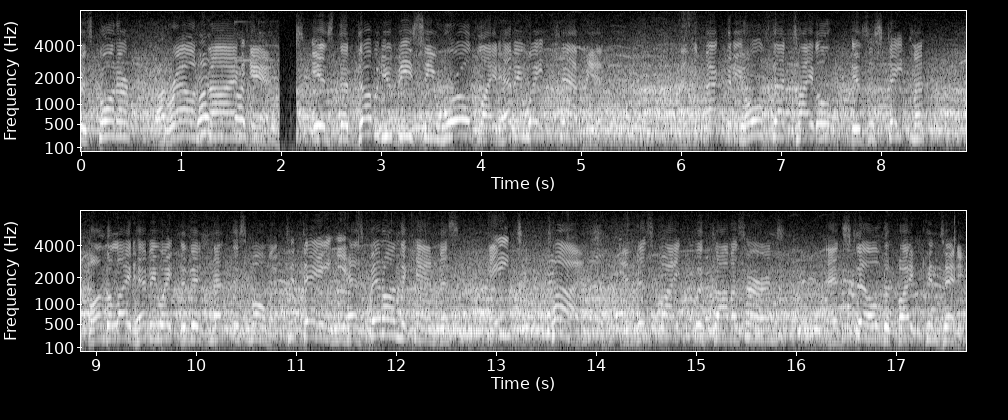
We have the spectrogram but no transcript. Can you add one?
to his corner. Round nine in. Is the WBC World Light Heavyweight Champion. And the fact that he holds that title is a statement on the light heavyweight division at this moment. Today, he has been on the canvas eight times in this fight with Thomas Hearns, and still the fight continues.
